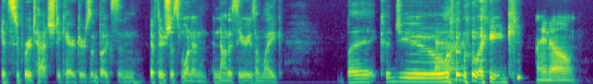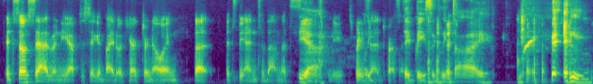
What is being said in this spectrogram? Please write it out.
gets super attached to characters in books. And if there's just one and, and not a series, I'm like, but could you, like, I know it's so sad when you have to say goodbye to a character knowing that it's the end to them. It's Yeah. it's pretty, it's pretty Like, sad, depressing. they basically die? and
